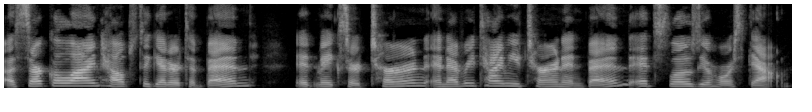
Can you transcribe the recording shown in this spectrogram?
A circle line helps to get her to bend. It makes her turn, and every time you turn and bend, it slows your horse down.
